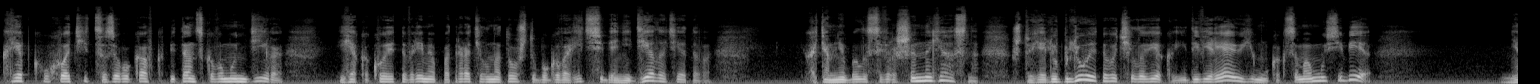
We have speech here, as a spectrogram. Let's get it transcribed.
крепко ухватиться за рукав капитанского мундира, и я какое-то время потратил на то, чтобы уговорить себя не делать этого. Хотя мне было совершенно ясно, что я люблю этого человека и доверяю ему, как самому себе. Не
